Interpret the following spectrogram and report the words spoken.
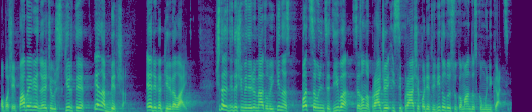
O pačiai pabaigai norėčiau išskirti vieną bičią - Eriką Kirvelaitį. Šitas 21 metų vaikinas pats savo iniciatyvą sezono pradžioje įsiprašė padėti Vytautui su komandos komunikacija.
